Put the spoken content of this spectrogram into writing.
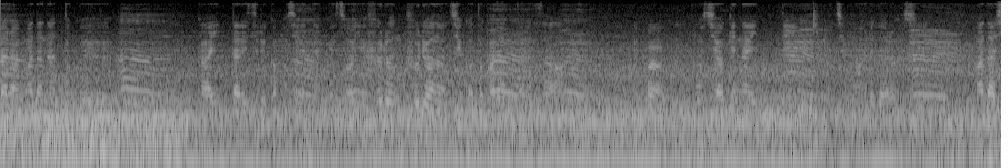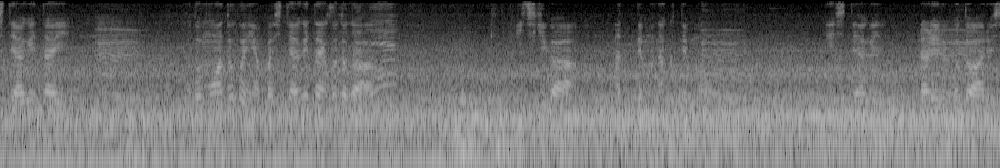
たらうん。まだ納得うんがいったりするかもしれないけど、そういう不慮不慮の事故とかだったらさ、うん。やっぱ申し訳ないっていう気持ちもあるだろうし、うん。まだしてあげたい。うん。子供は特にやっぱしてあげたいことが、意識があってもなくてうも、んね、してあげられることはあるし、うん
